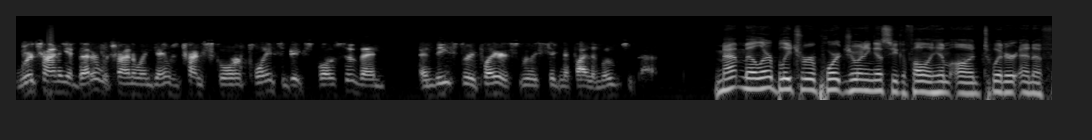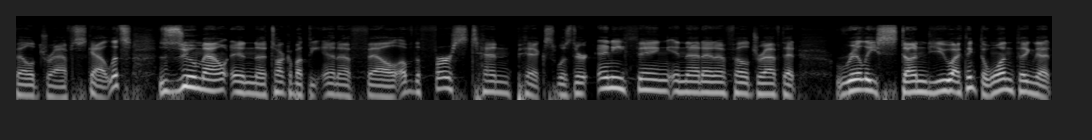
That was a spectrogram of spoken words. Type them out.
we're trying to get better, we're trying to win games, we're trying to score points and be explosive, and and these three players really signify the move to that. Matt Miller, Bleacher Report, joining us. You can follow him on Twitter, NFL Draft Scout. Let's zoom out and uh, talk about the NFL. Of the first 10 picks, was there anything in that NFL draft that really stunned you? I think the one thing that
